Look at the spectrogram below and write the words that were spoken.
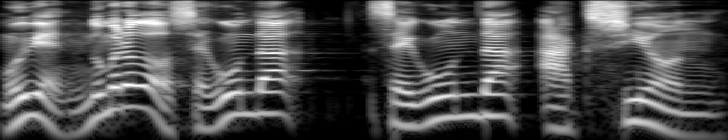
Muy bien. Número dos, segunda, segunda acción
